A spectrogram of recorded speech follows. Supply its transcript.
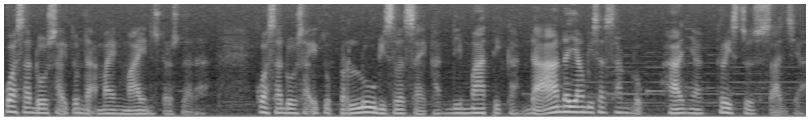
Kuasa dosa itu tidak main-main, saudara-saudara Kuasa dosa itu perlu diselesaikan, dimatikan. Tidak ada yang bisa sanggup, hanya Kristus saja.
